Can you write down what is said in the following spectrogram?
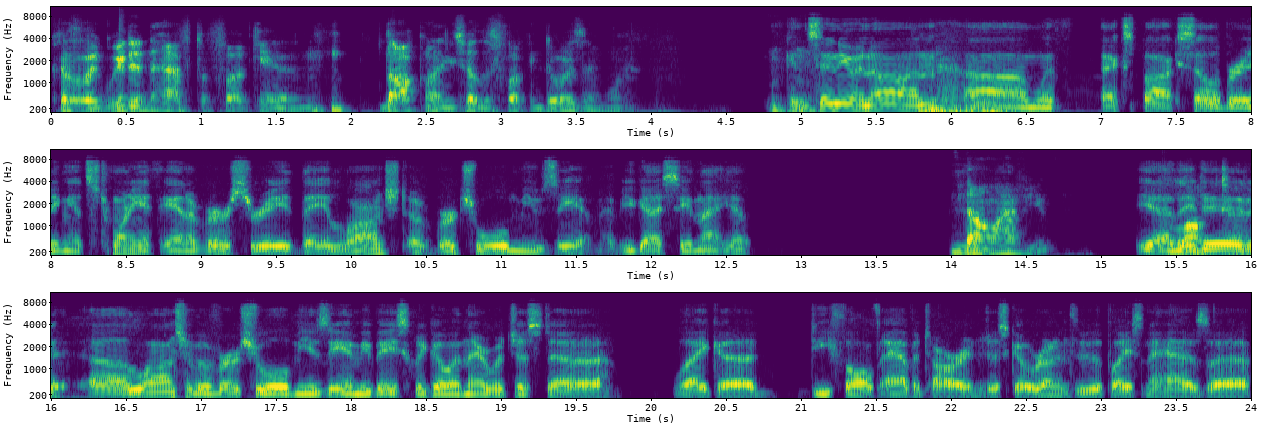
Cause like we didn't have to fucking knock on each other's fucking doors anymore. Continuing on um, with Xbox celebrating its 20th anniversary, they launched a virtual museum. Have you guys seen that yet? No, have you? Yeah, they did a launch of a virtual museum. You basically go in there with just a like a default avatar and just go running through the place, and it has uh,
